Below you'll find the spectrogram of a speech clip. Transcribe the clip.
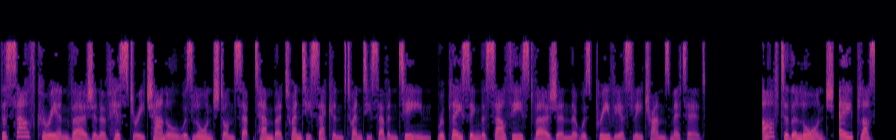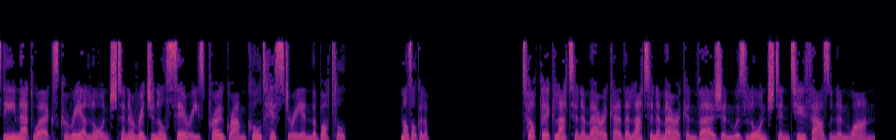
The South Korean version of History Channel was launched on September 22, 2017, replacing the Southeast version that was previously transmitted. After the launch, A plus E Networks Korea launched an original series program called History in the Bottle. Topic Latin America The Latin American version was launched in 2001.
